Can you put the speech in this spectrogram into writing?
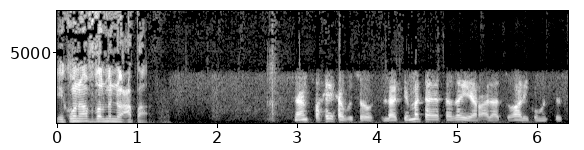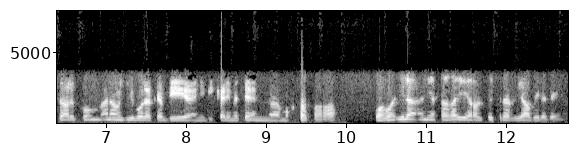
يكون أفضل منه عطاء نعم صحيح أبو سعود لكن متى يتغير على سؤالكم واستفساركم أنا أجيب لك يعني بكلمتين مختصرة وهو إلى أن يتغير الفكر الرياضي لدينا.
